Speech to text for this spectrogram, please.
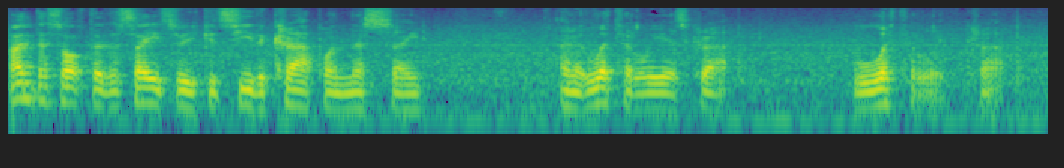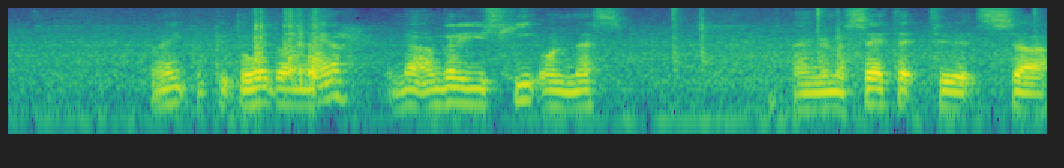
Had this off to the side so you could see the crap on this side. And it literally is crap. Literally crap. Right, we'll put the lid on there. Now I'm going to use heat on this. I'm going to set it to its uh,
